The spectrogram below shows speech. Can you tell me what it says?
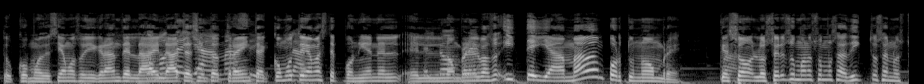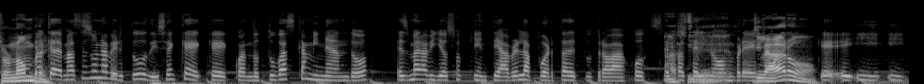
Tú, Como decíamos, oye, grande, light, ¿Cómo te latte, llamas? 130. Sí, ¿Cómo te claro. llamas? Te ponían el, el El nombre en el nombre. vaso y te llamaban por tu nombre. Que Ah. son, los seres humanos somos adictos a nuestro nombre. Porque además es una virtud. Dicen que, que cuando tú vas caminando, es maravilloso quien te abre la puerta de tu trabajo, sepas Así el es. nombre. Claro. que- y, y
